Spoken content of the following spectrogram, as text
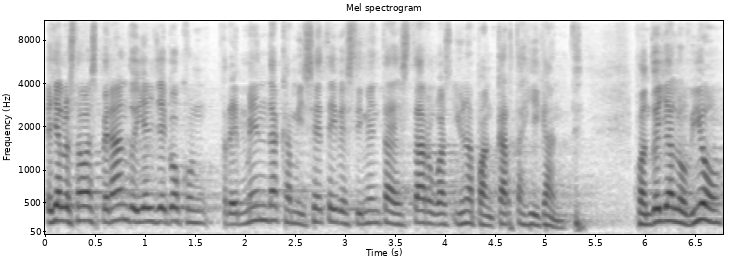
Ella lo estaba esperando y él llegó con tremenda camiseta y vestimenta de Star Wars y una pancarta gigante. Cuando ella lo vio,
